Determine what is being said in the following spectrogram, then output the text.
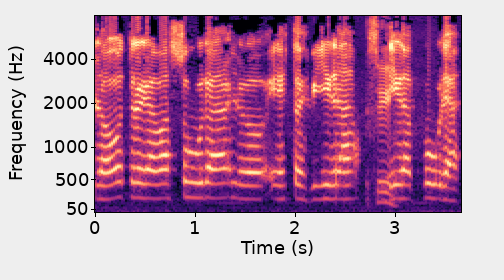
lo otro era basura, lo, esto es vida, vida pura.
